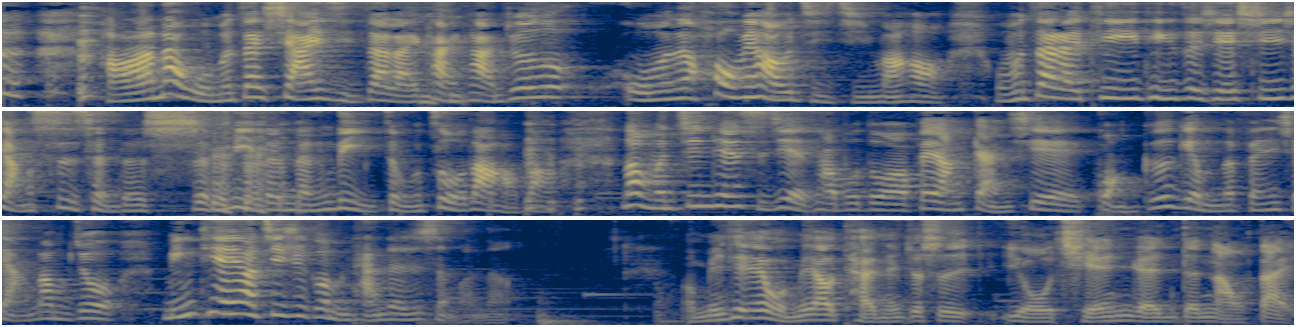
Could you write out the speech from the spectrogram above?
好了，那我们在下一集再来看看，就是说我们的后面还有几集嘛，哈，我们再来听一听这些心想事成的神秘的能力怎么做到，好不好？那我们今天时间也差不多，非常感谢广哥给我们的分享。那我们就明天要继续跟我们谈的是什么呢？哦，明天我们要谈的就是有钱人的脑袋。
